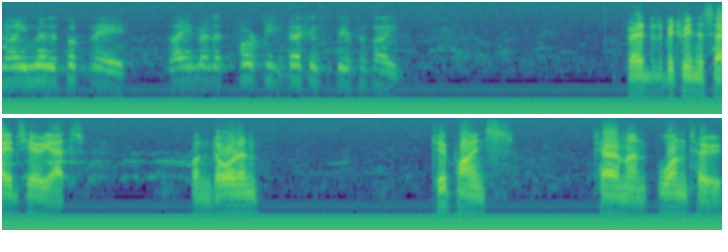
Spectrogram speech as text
nine minutes of play. Nine minutes thirty seconds to be precise. Very little between the sides here yet. Bundoran, two points. Termon, one two.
